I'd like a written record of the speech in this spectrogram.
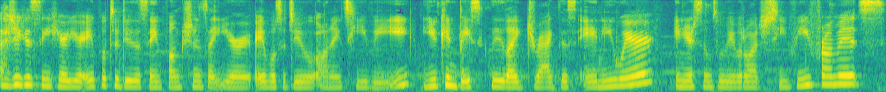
As you can see here, you're able to do the same functions that you're able to do on a TV. You can basically like drag this anywhere and your Sims will be able to watch TV from it.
